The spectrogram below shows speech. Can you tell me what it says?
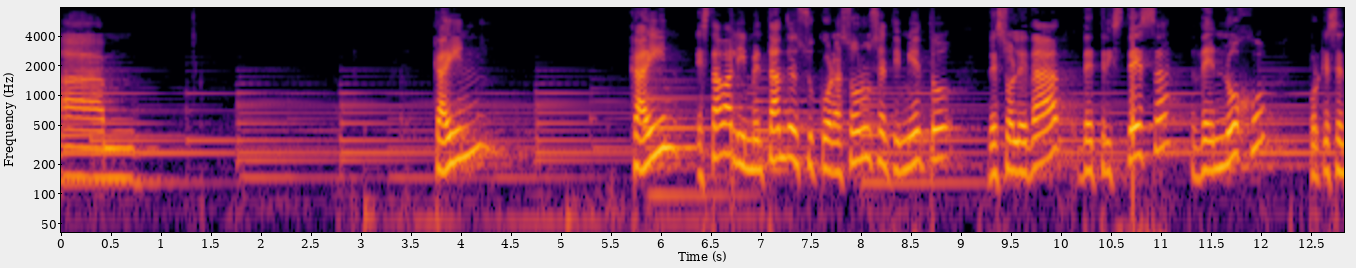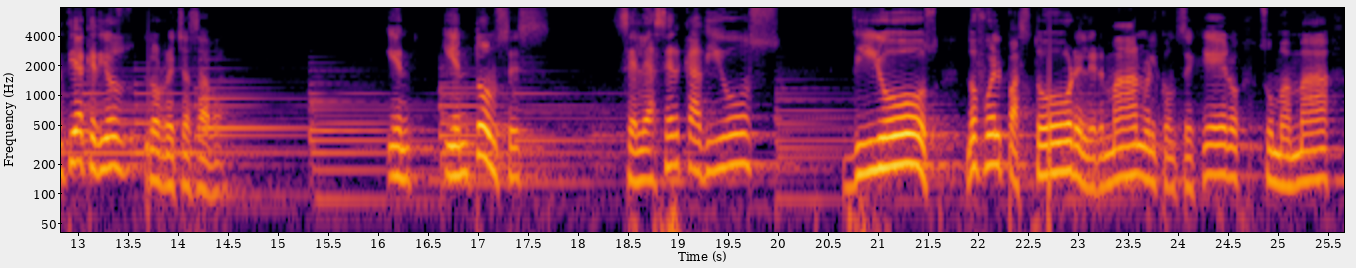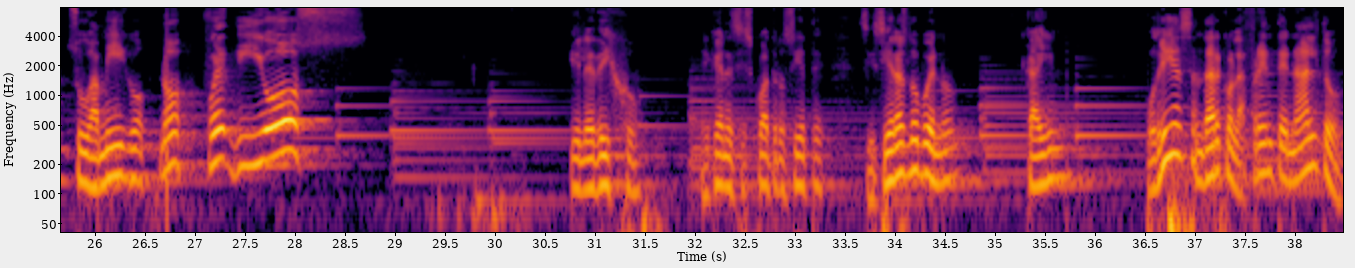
a mm, Caín. Caín estaba alimentando en su corazón un sentimiento de soledad, de tristeza, de enojo, porque sentía que Dios lo rechazaba. Y, y entonces se le acerca a Dios. Dios, no fue el pastor, el hermano, el consejero, su mamá, su amigo, no, fue Dios. Y le dijo en Génesis 4:7, si hicieras lo bueno, Caín, podrías andar con la frente en alto,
